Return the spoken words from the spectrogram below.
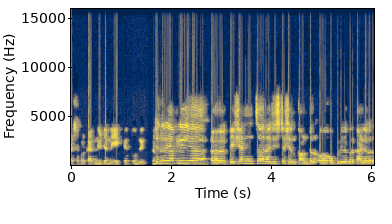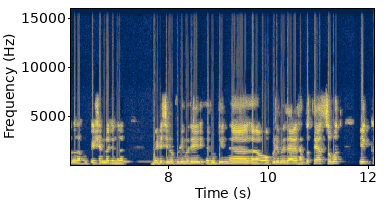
कशा प्रकारे नियोजन आहे? एक आहे दोन आहे कसं- जनरली आपली पेशंटचं रजिस्ट्रेशन काउंटर ओपीडी पेपर काढल्याबरोबर आपण पेशंटला जनरल मेडिसिन ओपीडी मध्ये रुटीन ओपीडी मध्ये जायला सांगतो. त्याचसोबत एक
